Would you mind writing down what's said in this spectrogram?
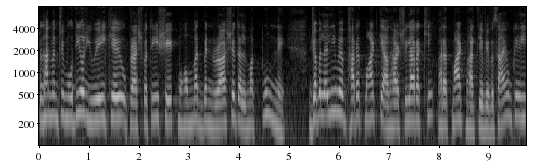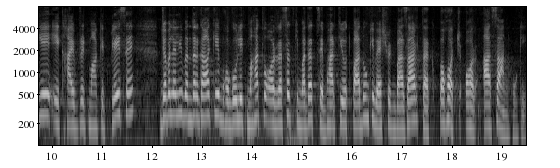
प्रधानमंत्री मोदी और यूएई के उपराष्ट्रपति शेख मोहम्मद बिन राशिद अल मकतूम ने जबल अली में भारत मार्ट की आधारशिला रखी। भारत मार्ट भारतीय व्यवसायों के लिए एक हाइब्रिड मार्केट प्लेस है। जबल अली बंदरगाह के भौगोलिक महत्व और रसद की मदद से भारतीय उत्पादों की वैश्विक बाज़ार तक पहुँच और आसान होगी।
